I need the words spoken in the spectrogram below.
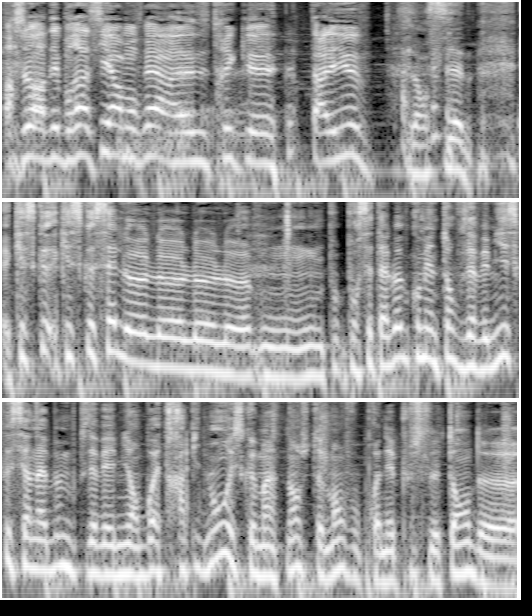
Ah, recevoir des brassières, mon frère, euh, des trucs, euh, t'as les yeux. à l'ancienne. Qu'est-ce que qu'est-ce que c'est le, le, le, le- hum, pour, pour cet album Combien de temps vous avez mis? Est-ce que c'est un album que vous avez mis en boîte rapidement ou est-ce que maintenant justement vous prenez plus le temps de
